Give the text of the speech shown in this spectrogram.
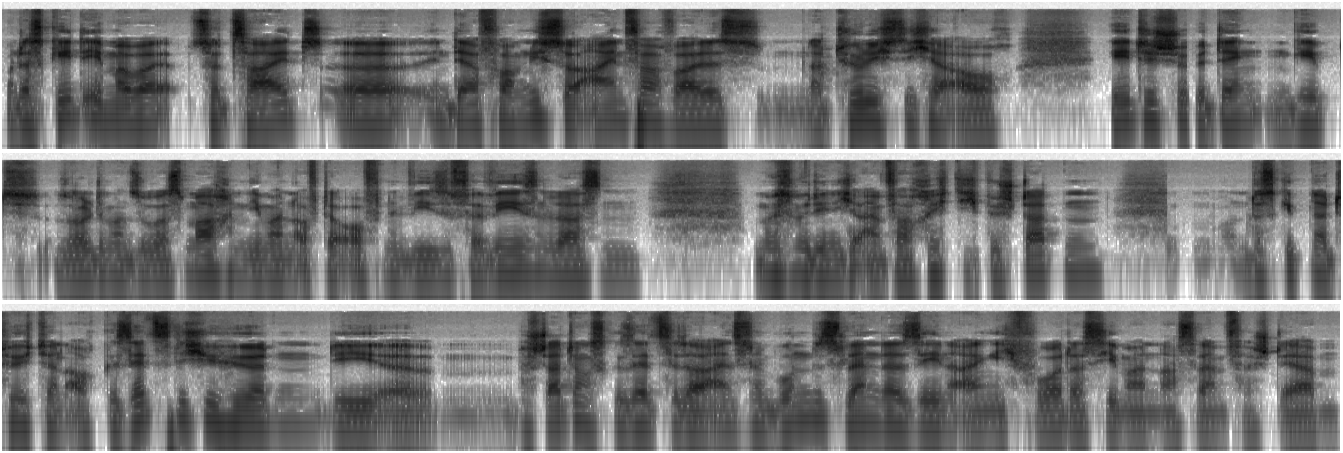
Und das geht eben aber zurzeit äh, in der Form nicht so einfach, weil es natürlich sicher auch ethische Bedenken gibt. Sollte man sowas machen, jemanden auf der offenen Wiese verwesen lassen, müssen wir den nicht einfach richtig bestatten. Und es gibt natürlich dann auch gesetzliche Hürden. Die äh, Bestattungsgesetze der einzelnen Bundesländer sehen eigentlich vor, dass jemand nach seinem Versterben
